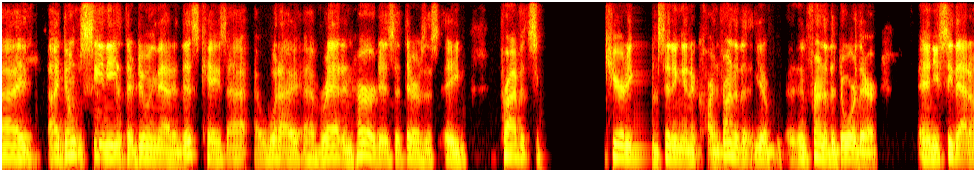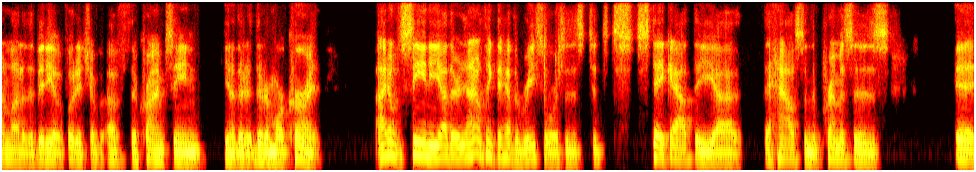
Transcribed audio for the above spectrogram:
I I don't see any that they're doing that in this case. I, what I have read and heard is that there's a private security sitting in a car in front of the you know in front of the door there, and you see that on a lot of the video footage of, of the crime scene. You know that are, that are more current. I don't see any other. And I don't think they have the resources to stake out the uh, the house and the premises uh,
